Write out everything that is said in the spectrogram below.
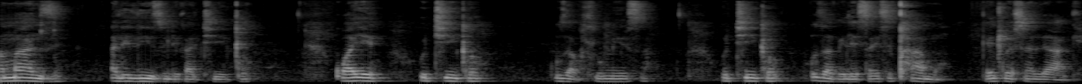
amanzi alilizwi likathixo kwaye uthixo uza kuhlumisa uthixo uzavelisa isiqhamo ngexesha lakhe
